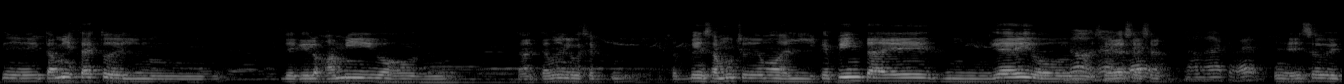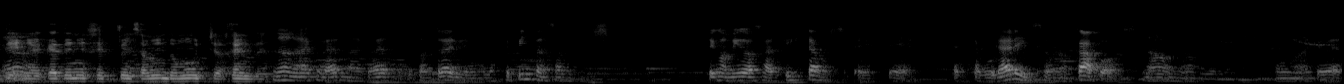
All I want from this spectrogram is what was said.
que también está esto del, de que los amigos, ta- también lo que se, se piensa mucho, digamos, el que pinta es gay o No, nada se que hace- ver, se- no, nada que ver. Eh, eso que No. acá tenía ese pensamiento mucha gente. No, nada que ver, nada que ver, al contrario, los que pintan son... Tengo amigos artistas este, espectaculares y son unos capos, no, no, no, nada que ver,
